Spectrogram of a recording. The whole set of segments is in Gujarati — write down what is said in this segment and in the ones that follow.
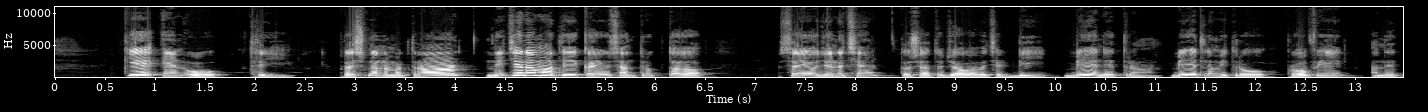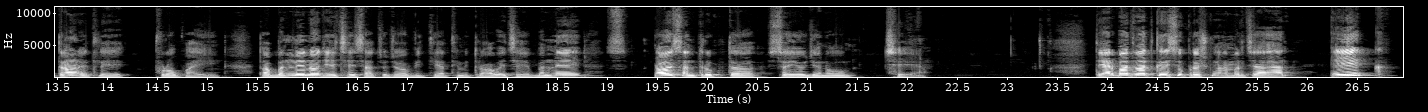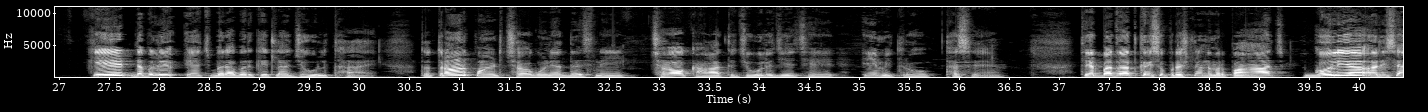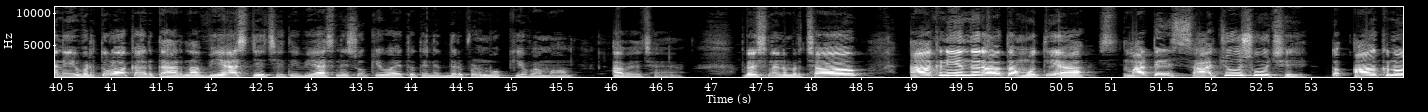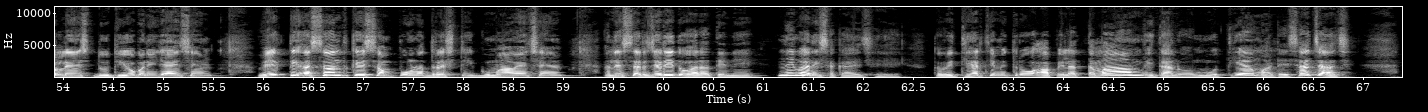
કે એનઓ થ્રી. પ્રશ્ન નંબર ત્રણ. નીચેનામાંથી કયું સંતૃપ્ત સંયોજન છે? તો સાચો જવાબ આવે છે ડી. બે અને ત્રણ. બે એટલે મિત્રો પ્રોફીન અને ત્રણ એટલે પ્રોપાઇન. તો આ બંનેનો જે છે સાચો જવાબ વિદ્યાર્થી મિત્રો આવે છે. બંને અસંતૃપ્ત સંયોજનો છે. ત્યારબાદ વાત કરીશું પ્રશ્ન નંબર ચાર. એક કે ડબલ્યુ એચ બરાબર કેટલા જૂલ થાય? તો ત્રણ પોઈન્ટ છ ગુણ્યા દસની છ ઘાત જૂલ જે છે એ મિત્રો થશે. ત્યારબાદ વાત કરીશું પ્રશ્ન નંબર પાંચ. ગોલીય અરીસાની વર્તુળાકાર ધારના વ્યાસ જે છે તે વ્યાસને શું કહેવાય? તો તેને દર્પણ મુખ કહેવામાં આવે છે. પ્રશ્ન નંબર છ. આંખની અંદર આવતા મોતિયા માટે સાચું શું છે? તો આંખનો લેન્સ દૂધિયો બની જાય છે. વ્યક્તિ અશાંત કે સંપૂર્ણ દ્રષ્ટિ ગુમાવે છે અને સર્જરી દ્વારા તેને નિવારી શકાય છે. તો વિદ્યાર્થી મિત્રો, આપેલા તમામ વિધાનો મોતિયા માટે સાચા છે.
